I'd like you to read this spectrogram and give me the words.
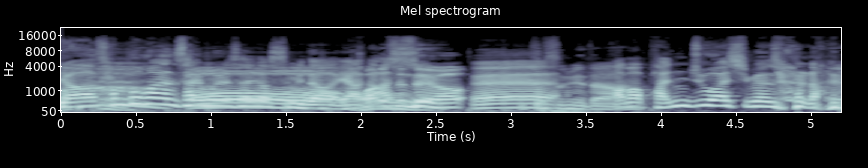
야 성공한 삶을 어, 사셨습니다. 야. nice. 예. 좋습니다. 아마 반주하시면서 라디오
